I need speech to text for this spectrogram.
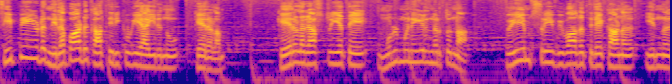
സി പി ഐയുടെ നിലപാട് കാത്തിരിക്കുകയായിരുന്നു കേരളം. കേരള രാഷ്ട്രീയത്തെ മുൾമുനയിൽ നിർത്തുന്ന പി എം ശ്രീ വിവാദത്തിലേക്കാണ് ഇന്ന്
